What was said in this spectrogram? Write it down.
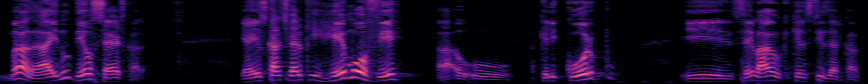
mano, aí não deu certo, cara. E aí os caras tiveram que remover a, o, aquele corpo e sei lá o que, que eles fizeram, cara.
